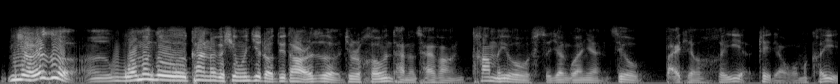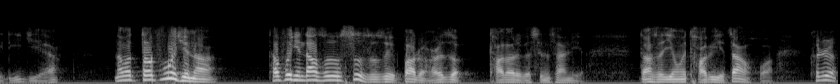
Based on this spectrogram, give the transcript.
你儿子，嗯，我们个看那个新闻记者对他儿子就是何文坦的采访，他没有时间观念，只有白天和黑夜，这点我们可以理解。那么他父亲呢？他父亲当时四十岁，抱着儿子逃到这个深山里。当时因为逃避战火，可是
